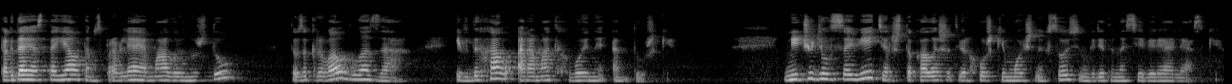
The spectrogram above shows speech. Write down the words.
Когда я стоял там, справляя малую нужду, то закрывал глаза и вдыхал аромат хвойной отдушки. Мне чудился ветер, что колышет верхушки мощных сосен где-то на севере Аляски.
